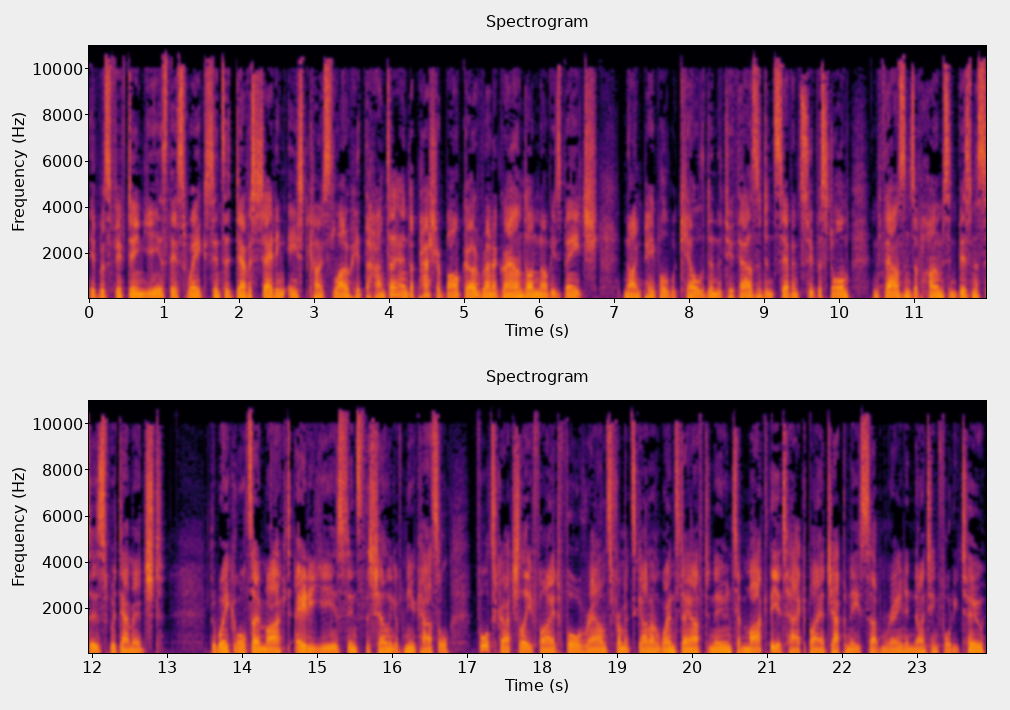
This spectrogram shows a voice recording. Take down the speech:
It was 15 years this week since a devastating East Coast low hit the Hunter and the Pasha Bulker ran aground on Nobby's Beach. Nine people were killed in the 2007 superstorm and thousands of homes and businesses were damaged. The week also marked 80 years since the shelling of Newcastle. Fort Scratchley fired four rounds from its gun on Wednesday afternoon to mark the attack by a Japanese submarine in 1942.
